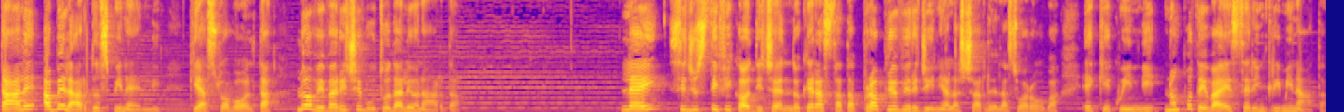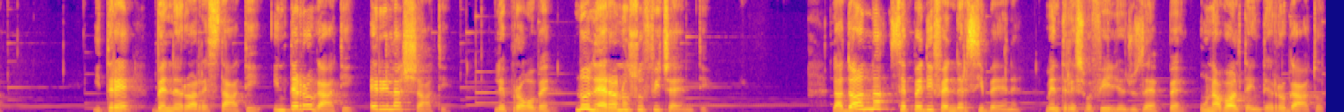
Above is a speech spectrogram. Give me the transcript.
tale Abelardo Spinelli, che a sua volta lo aveva ricevuto da Leonarda. Lei si giustificò dicendo che era stata proprio Virginia a lasciarle la sua roba e che quindi non poteva essere incriminata. I tre vennero arrestati, interrogati e rilasciati. Le prove non erano sufficienti. La donna seppe difendersi bene, mentre suo figlio Giuseppe, una volta interrogato,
